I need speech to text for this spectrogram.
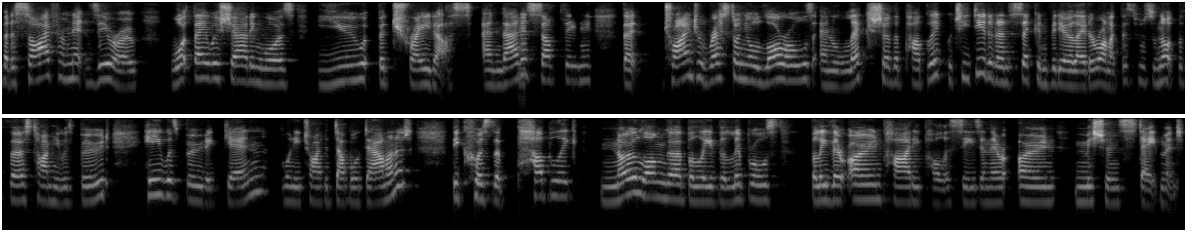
But aside from net zero, what they were shouting was, You betrayed us. And that is something that trying to rest on your laurels and lecture the public, which he did in a second video later on. Like this was not the first time he was booed. He was booed again when he tried to double down on it because the public no longer believe the Liberals believe their own party policies and their own mission statement.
